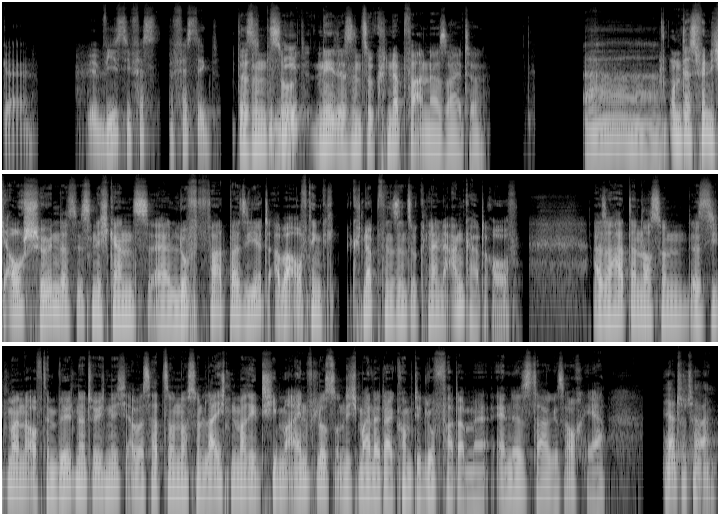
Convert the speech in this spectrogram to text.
Geil. Wie ist die fest befestigt? Da sind so, nee, das sind so Knöpfe an der Seite. Ah. Und das finde ich auch schön. Das ist nicht ganz äh, luftfahrtbasiert, aber auf den Knöpfen sind so kleine Anker drauf. Also hat dann noch so ein, das sieht man auf dem Bild natürlich nicht, aber es hat so noch so einen leichten maritimen Einfluss und ich meine, da kommt die Luftfahrt am Ende des Tages auch her. Ja, total.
